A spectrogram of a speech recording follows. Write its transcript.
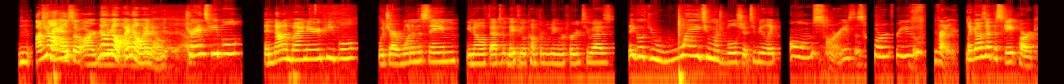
I'm not also arguing. no no, i know i know Yeah, yeah. trans people and non-binary people which are one and the same you know if that's what they Mhm. feel comfortable being referred to as they go through way too much bullshit to be like oh i'm sorry is this hard for you right. like i was at the skate park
